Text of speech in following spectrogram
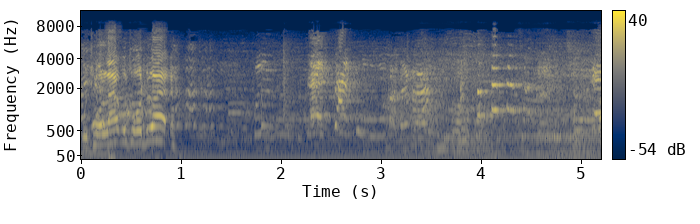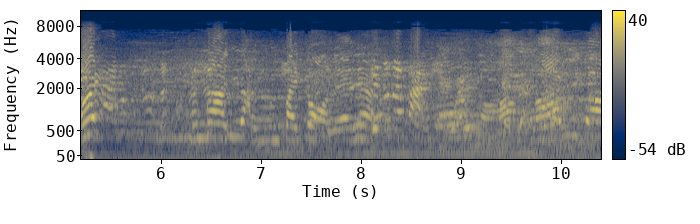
กู ชนแล้วกูชนด้วย มึงเก่งใจกูหน่อยได้ไหมเฮ้ยมึงมาทีหลังมึงไปก่อนเลยเนี่ย คิดตั้งแต่บ่ายโมง ร้องเบา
